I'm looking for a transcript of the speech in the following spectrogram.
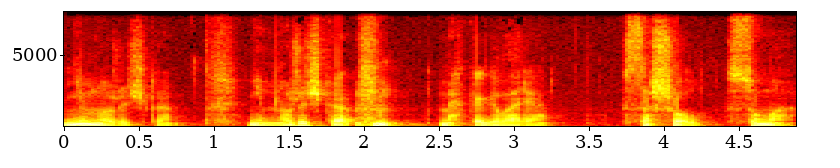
немножечко, немножечко, мягко говоря, сошел с ума.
